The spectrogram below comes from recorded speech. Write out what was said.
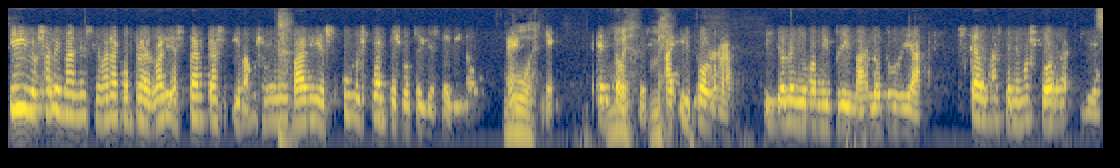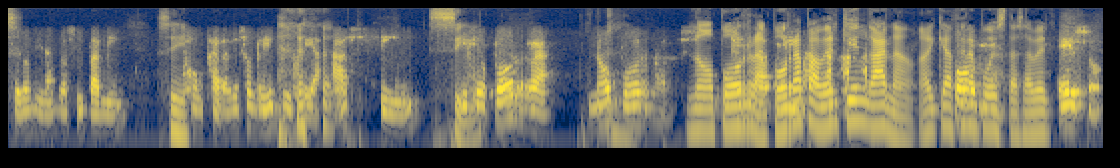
Y los alemanes se van a comprar varias tartas y vamos a beber varias, unos cuantos botellas de vino. ¿eh? Bueno. Entonces, Me- me- ah, y porra. Y yo le digo a mi prima el otro día, es que además tenemos porra. Y ella quedó mirando así para mí, Sí. con cara de sonriente, y dije, ah, sí. Sí. Dije, porra, no porra. No, porra, porra para ver quién gana. Hay que hacer Porra. apuestas, a ver. Eso.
